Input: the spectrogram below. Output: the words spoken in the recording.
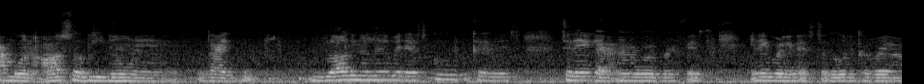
I'm gonna also be doing like vlogging a little bit at school because today we got an honor roll breakfast and they bringing us to Golden Corral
